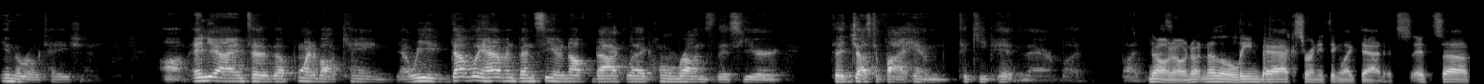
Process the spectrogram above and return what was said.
in the rotation. Um, and yeah, and to the point about Cain, yeah, we definitely haven't been seeing enough back leg home runs this year to justify him to keep hitting there. But but yes. no, no, no, none of the lean backs or anything like that. It's it's uh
